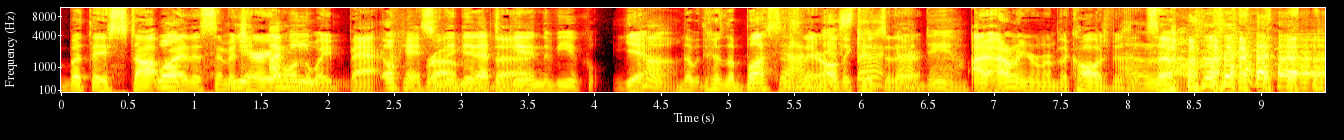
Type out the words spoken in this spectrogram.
but they stopped Well, by the cemetery yeah, I on the mean, way back. Okay, so they from did have to the- get in the vehicle. Yeah, Huh. the- because the bus is I there, all the missed kids that. are there. God damn. I, I don't even remember the college visit. So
